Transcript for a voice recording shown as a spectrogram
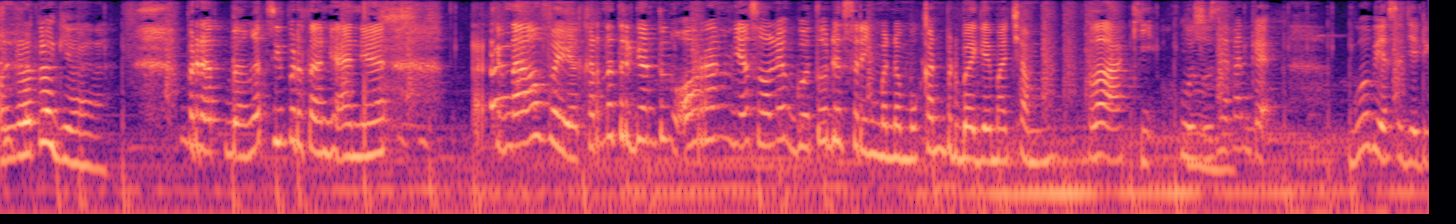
menurut lo gimana? berat banget sih pertanyaannya. Kenapa ya? Karena tergantung orangnya. Soalnya gue tuh udah sering menemukan berbagai macam lelaki. Khususnya kan kayak gue biasa jadi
